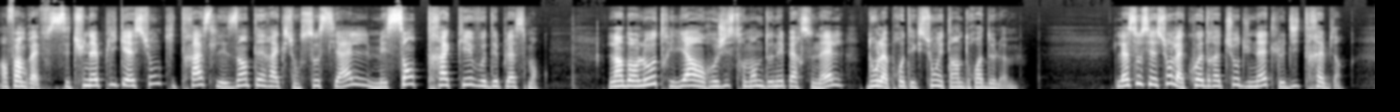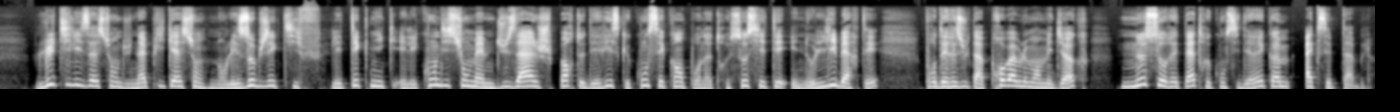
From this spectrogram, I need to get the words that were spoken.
Enfin bref, c'est une application qui trace les interactions sociales, mais sans traquer vos déplacements. L'un dans l'autre, il y a enregistrement de données personnelles, dont la protection est un droit de l'homme. L'association La Quadrature du Net le dit très bien. L'utilisation d'une application dont les objectifs, les techniques et les conditions mêmes d'usage portent des risques conséquents pour notre société et nos libertés, pour des résultats probablement médiocres, ne saurait être considérée comme acceptable.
